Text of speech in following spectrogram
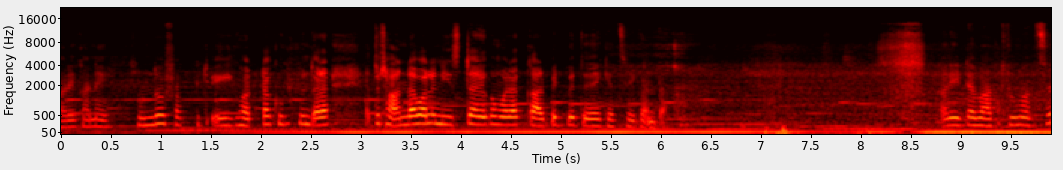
আর এখানে সুন্দর সব কিছু এই ঘরটা খুব সুন্দর। আর এত ঠান্ডা বলে নিচটা এরকম ওরা কার্পেট পেতে রেখেছে এখানটা। আর এটা বাথরুম আছে।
